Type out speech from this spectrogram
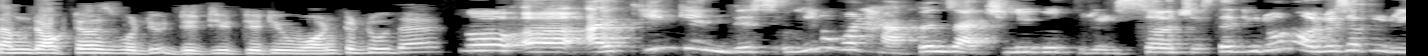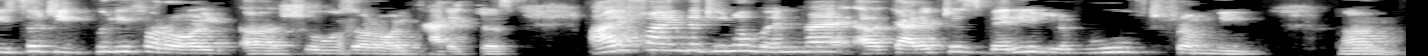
some doctors? Would you did you did you want to do that? So uh, I think in this, you know, what happens actually with research is that you don't always have to research equally for all uh, shows or all characters. I find that you know when my uh, character is very removed from me, um,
